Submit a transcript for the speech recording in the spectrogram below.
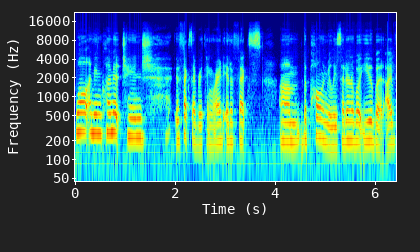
Well, I mean, climate change affects everything, right? It affects um, the pollen release. I don't know about you, but I've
